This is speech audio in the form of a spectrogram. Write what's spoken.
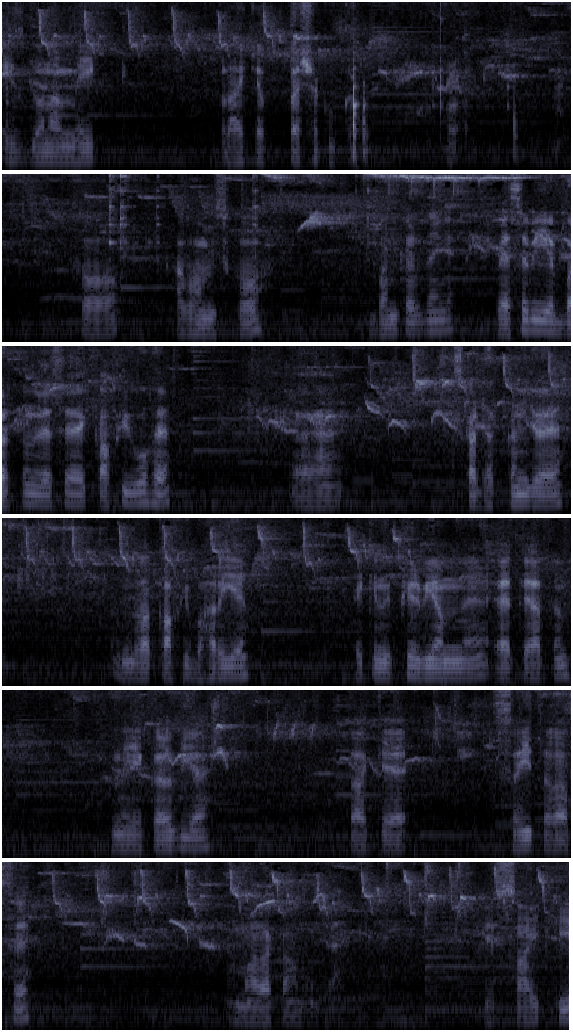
it's gonna make like a pressure cooker. So अब हम इसको बंद कर देंगे। वैसे भी ये बर्तन वैसे काफ़ी वो है। इसका ढक्कन जो है काफ़ी भारी है। लेकिन फिर भी हमने एहतियातन हमने ये कर दिया है ताकि सही तरह से हमारा काम हो जाए। इस साइड की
